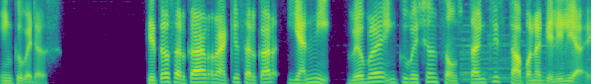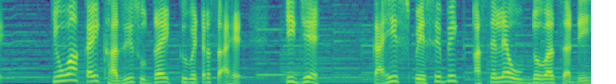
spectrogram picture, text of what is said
इन्क्युबेटर्स. केंद्र सरकार राज्य सरकार यांनी वेगवेगळ्या इन्क्युबेशन संस्थांची स्थापना केलेली आहे. किंवा काही खाजगी सुद्धा इन्क्युबेटर्स आहेत की जे काही स्पेसिफिक असलेल्या उद्योगासाठी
